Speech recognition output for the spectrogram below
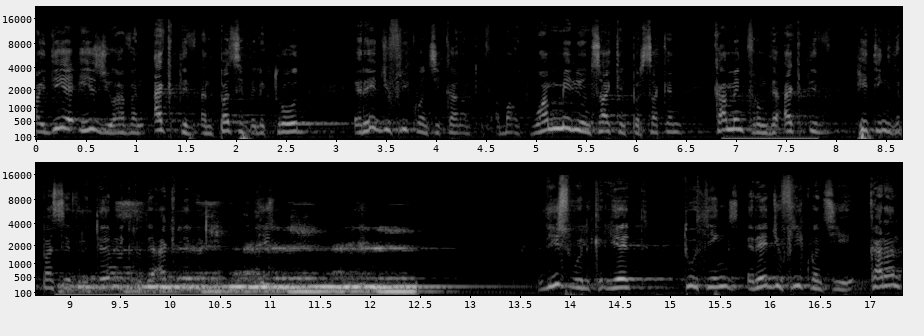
idea is you have an active and passive electrode, a radio frequency current of about 1 million cycle per second coming from the active, hitting the passive, returning to the active. This, will create two things, radio frequency current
